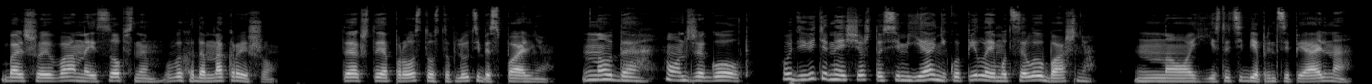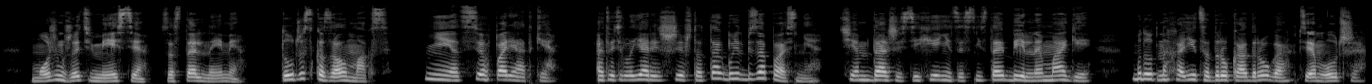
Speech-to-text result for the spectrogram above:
большой ванной и собственным выходом на крышу. Так что я просто уступлю тебе спальню. Ну да, он же Голд. Удивительно еще, что семья не купила ему целую башню. Но если тебе принципиально, можем жить вместе с остальными. Тут же сказал Макс. Нет, все в порядке. Ответила я, решив, что так будет безопаснее. Чем дальше стихийницы с нестабильной магией будут находиться друг от друга, тем лучше.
